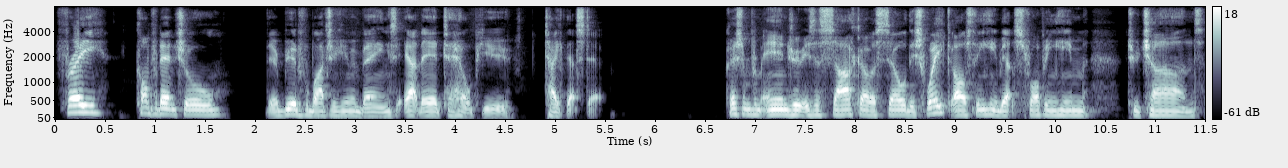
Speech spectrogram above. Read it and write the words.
Free, confidential. They're a beautiful bunch of human beings out there to help you take that step. Question from Andrew Is Isaako a sell this week? I was thinking about swapping him to Charnze.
